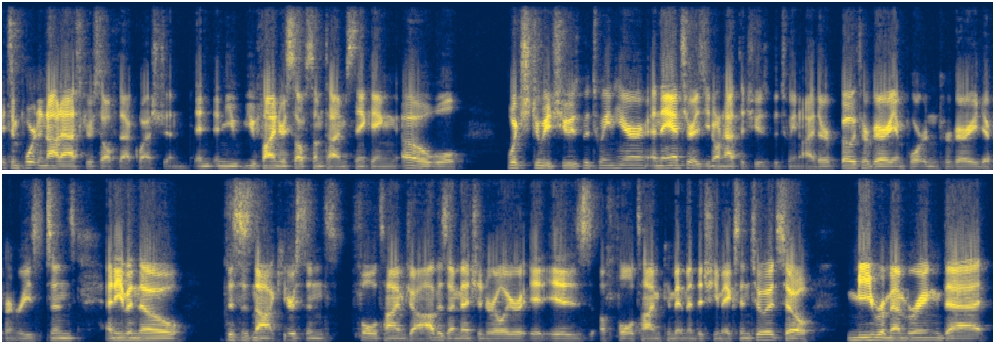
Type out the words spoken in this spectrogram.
it's important to not ask yourself that question. And and you you find yourself sometimes thinking, oh, well, which do we choose between here? And the answer is you don't have to choose between either. Both are very important for very different reasons. And even though this is not Kirsten's full-time job, as I mentioned earlier, it is a full-time commitment that she makes into it. So me remembering that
